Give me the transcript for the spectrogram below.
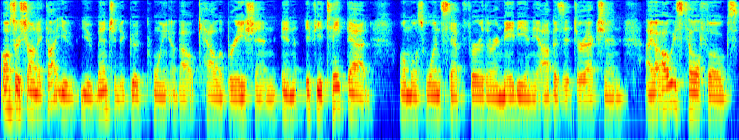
Also, Sean, I thought you, you mentioned a good point about calibration. And if you take that almost one step further and maybe in the opposite direction, I always tell folks,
